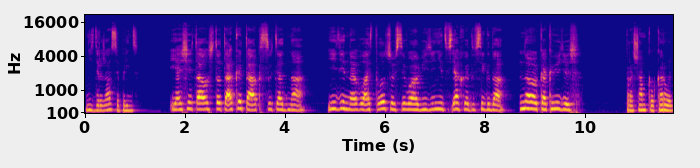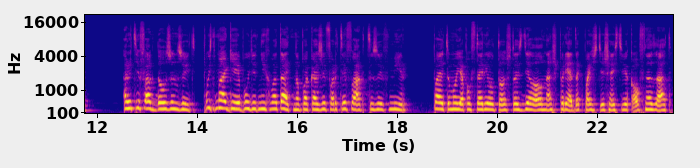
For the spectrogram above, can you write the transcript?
Не сдержался принц. «Я считал, что так и так суть одна. Единая власть лучше всего объединит всех и всегда. Но, как видишь...» Прошамкал король. «Артефакт должен жить. Пусть магии будет не хватать, но пока жив артефакт, жив мир. Поэтому я повторил то, что сделал наш предок почти шесть веков назад».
